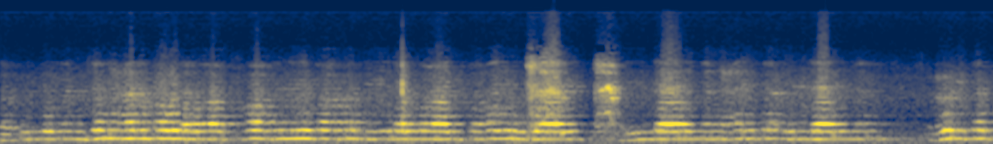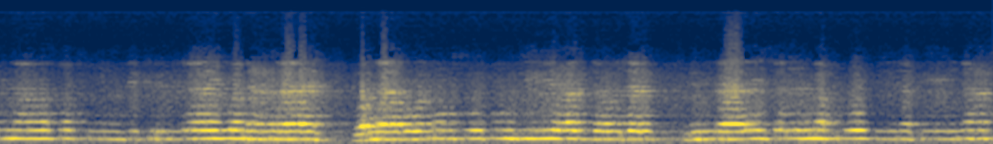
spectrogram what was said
فكل من جمع القول وأصغى بالإضافة إلى الله فغير جائز إلا لمن عرف إلا لمن عرف بما وصف من ذكر الله ونعمائه وما هو موصوف به عز وجل مما ليس للمخلوقين فيه نعت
